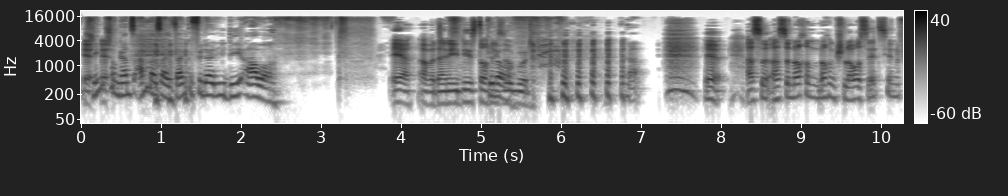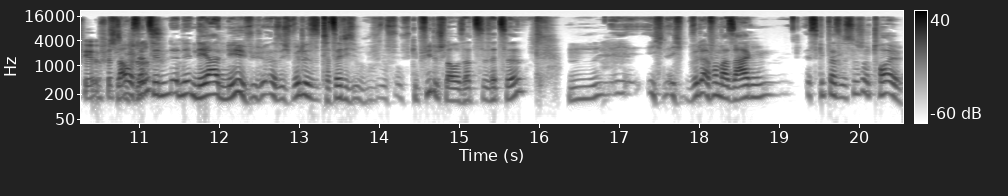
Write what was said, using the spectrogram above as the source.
Klingt ja, schon ganz anders als danke für deine Idee, aber. Ja, aber deine Idee ist doch genau. nicht so gut. ja. Ja. Hast du, hast du noch ein, noch ein schlaues Sätzchen für, für Schlaues Sätzchen? Nee, nee, nee, also ich würde tatsächlich, es gibt viele schlaue Sätze. Hm, ich, ich würde einfach mal sagen, es gibt das, es ist so toll.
